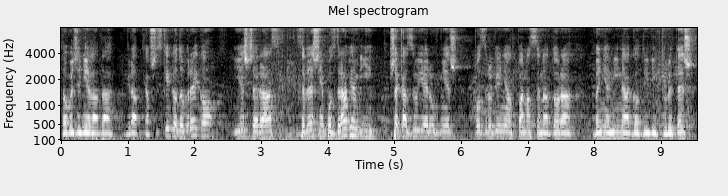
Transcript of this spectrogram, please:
to będzie nie lada gratka. Wszystkiego dobrego i jeszcze raz serdecznie pozdrawiam i przekazuję również pozdrowienia od pana senatora Beniamina Godili, który też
